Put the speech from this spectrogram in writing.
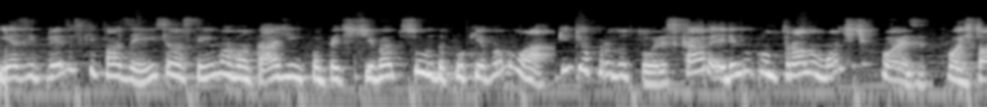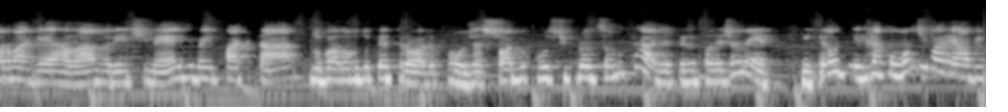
E as empresas que fazem isso, elas têm uma vantagem competitiva absurda, porque vamos lá, quem que é o produtor? Esse cara, ele não controla um monte de coisa. Pô, estoura uma guerra lá no Oriente Médio vai impactar no valor do petróleo. Pô, já sobe o custo de produção do cara, já fez o planejamento. Então, ele tá com um monte de variável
